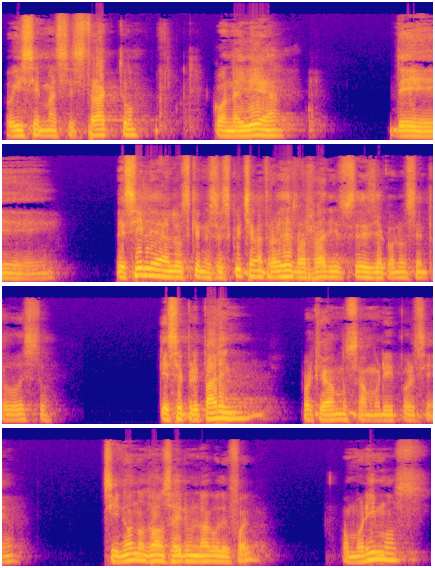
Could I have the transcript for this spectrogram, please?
lo hice más extracto con la idea de decirle a los que nos escuchan a través de las radios, ustedes ya conocen todo esto, que se preparen porque vamos a morir por el Señor. Si no, nos vamos a ir a un lago de fuego. O morimos,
